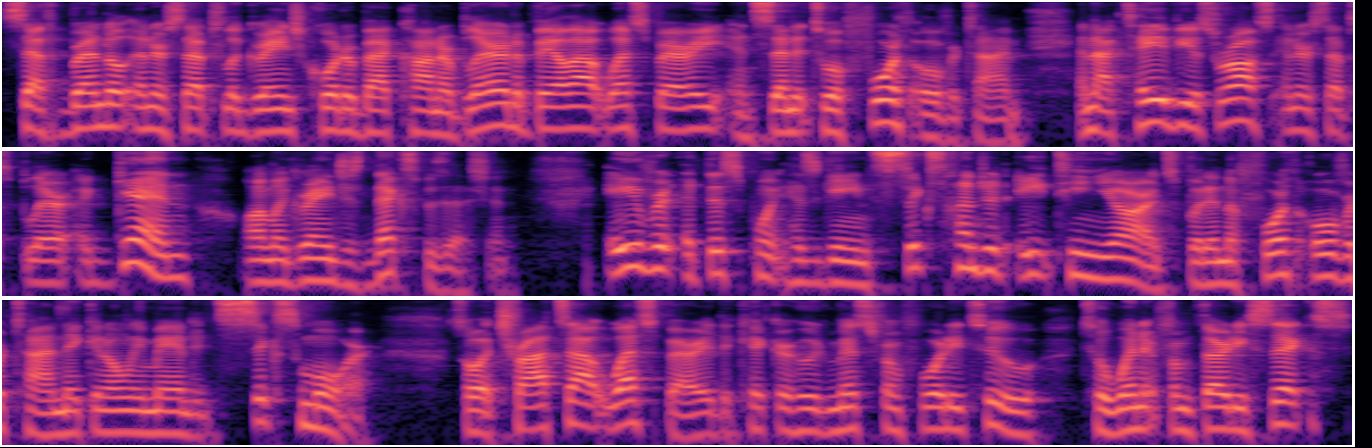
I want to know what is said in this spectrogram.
Seth Brendel intercepts LaGrange quarterback Connor Blair to bail out Westbury and send it to a fourth overtime. And Octavius Ross intercepts Blair again on LaGrange's next possession. Averett at this point has gained 618 yards, but in the fourth overtime, they can only manage six more. So it trots out Westbury, the kicker who'd missed from 42, to win it from 36.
